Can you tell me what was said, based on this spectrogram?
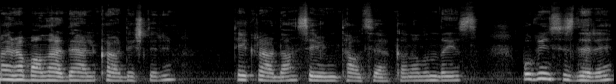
Merhabalar değerli kardeşlerim. Tekrardan Sevimli Tavsiyeler kanalındayız. Bugün sizlere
